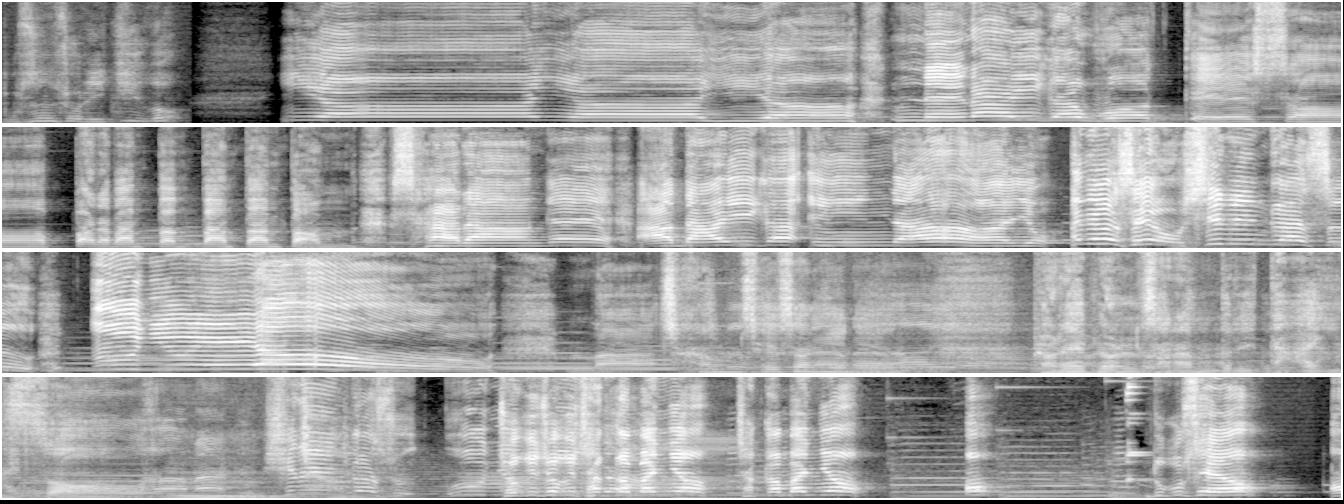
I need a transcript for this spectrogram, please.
무슨 소리지 이거? 야야야 내 나이가 어때서 빠라밤빰빰빰빰 사랑해 아 나이가 있나요 안녕하세요 신인 가수 은유예요 참 세상에는 별의별 사람들이 다 있어. 음, 신인 가수 은유 저기 저기 잠깐만요. 잠깐만요. 어? 누구세요? 어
